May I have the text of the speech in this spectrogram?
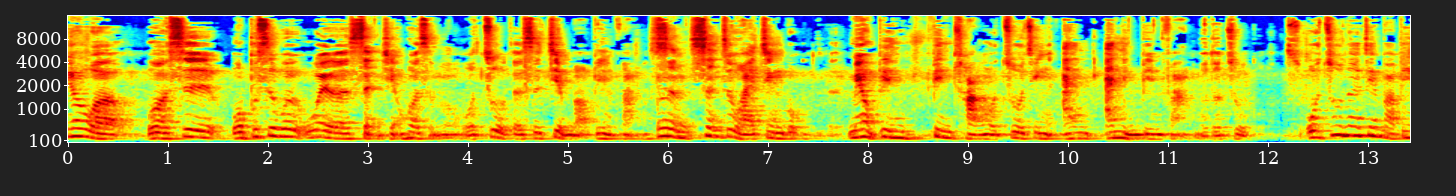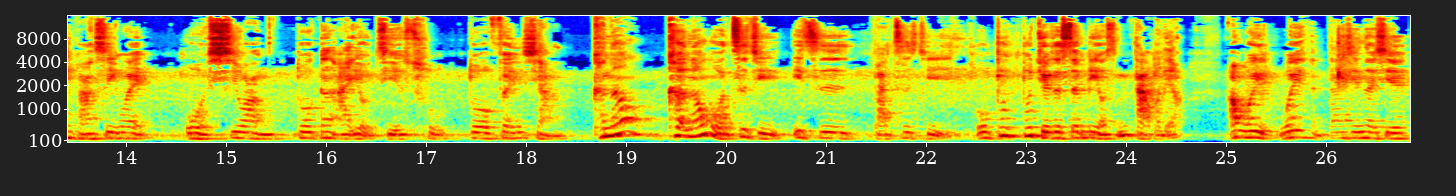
因为我。我是我不是为为了省钱或什么，我住的是健保病房，甚甚至我还进过没有病病床，我住进安安宁病房，我都住过。我住那个健保病房是因为我希望多跟癌友接触，多分享。可能可能我自己一直把自己，我不不觉得生病有什么大不了。啊，我也我也很担心那些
